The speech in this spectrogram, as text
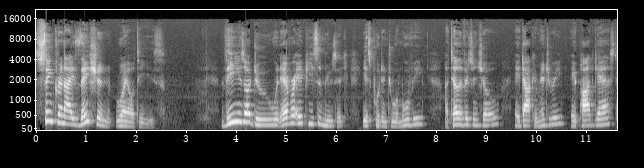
Synchronization royalties. These are due whenever a piece of music is put into a movie, a television show, a documentary, a podcast,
